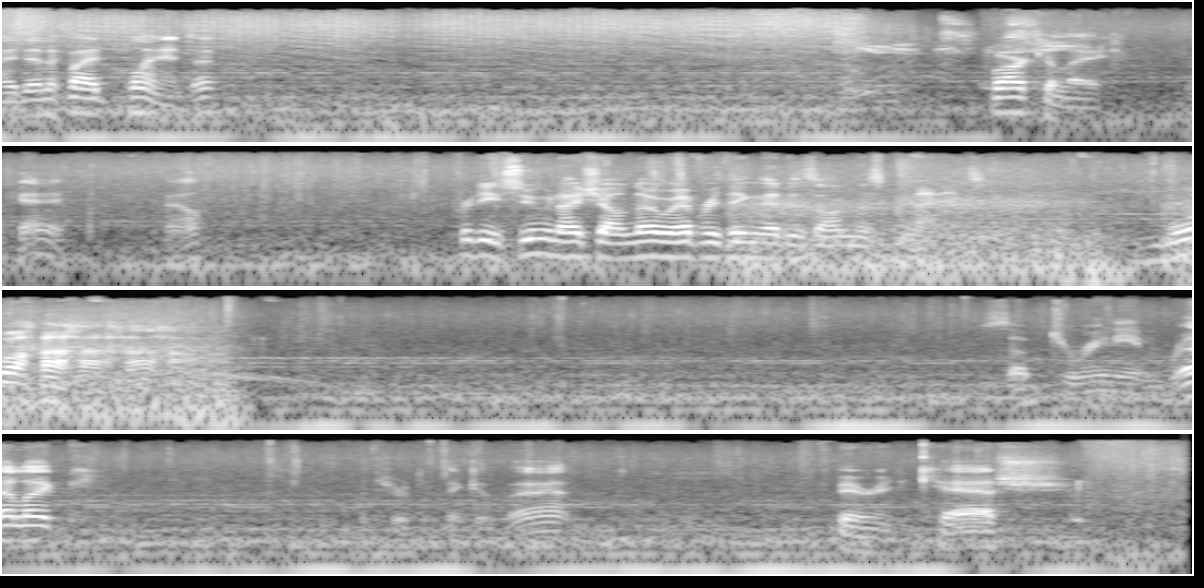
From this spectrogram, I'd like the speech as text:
Unidentified plant, huh? Barclay. Okay. Well. Pretty soon I shall know everything that is on this planet. Mwahaha. Subterranean relic. Not sure what to think of that. Buried. It's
